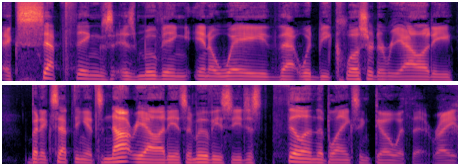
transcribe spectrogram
accept things as moving in a way that would be closer to reality, but accepting it's not reality, it's a movie, so you just fill in the blanks and go with it, right?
